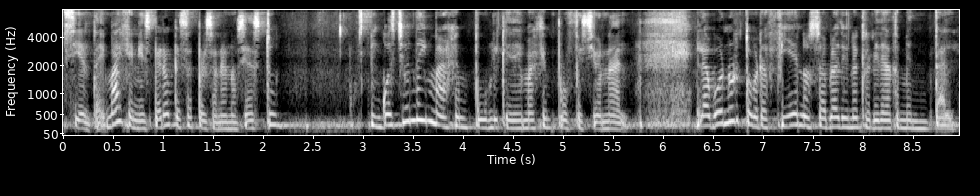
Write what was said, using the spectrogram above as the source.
cierta imagen y espero que esa persona no seas tú. En cuestión de imagen pública y de imagen profesional, la buena ortografía nos habla de una claridad mental.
